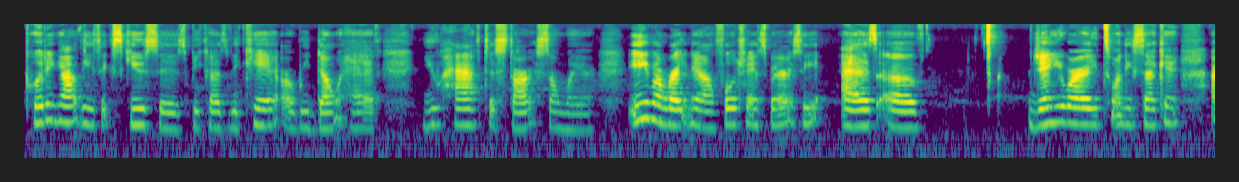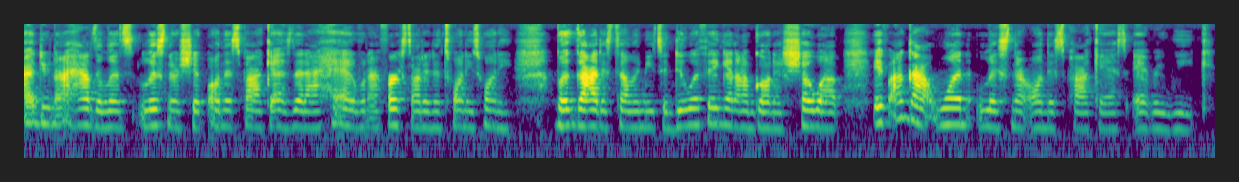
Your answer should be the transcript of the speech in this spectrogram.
putting out these excuses because we can't or we don't have. You have to start somewhere. Even right now full transparency as of January 22nd, I do not have the listenership on this podcast that I had when I first started in 2020. But God is telling me to do a thing and I'm going to show up. If I got one listener on this podcast every week,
